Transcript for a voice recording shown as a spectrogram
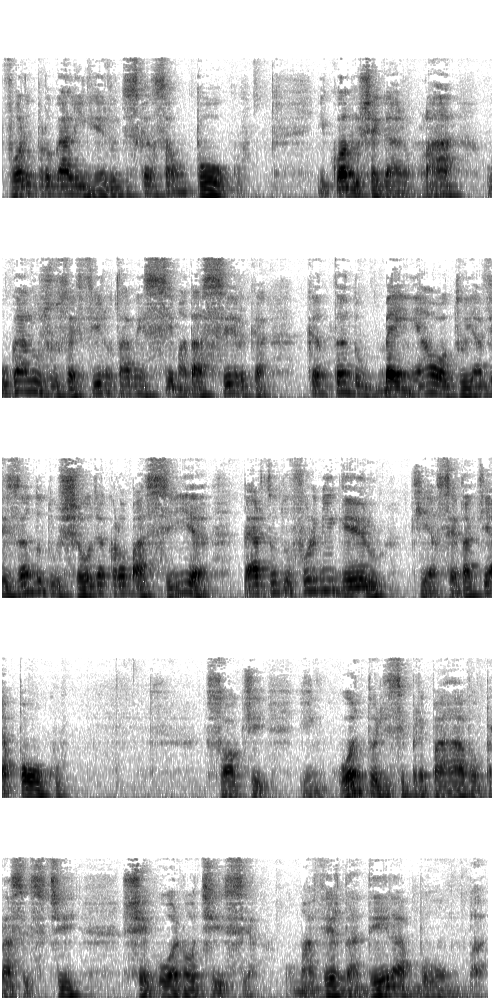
foram para o galinheiro descansar um pouco. E quando chegaram lá, o galo Josefino estava em cima da cerca, cantando bem alto e avisando do show de acrobacia perto do formigueiro, que ia ser daqui a pouco. Só que, enquanto eles se preparavam para assistir, chegou a notícia, uma verdadeira bomba.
